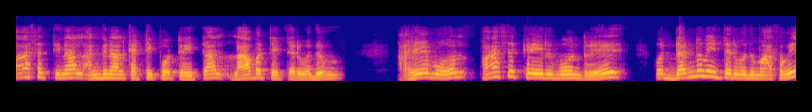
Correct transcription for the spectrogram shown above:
பாசத்தினால் அன்பினால் கட்டி போட்டு வைத்தால் லாபத்தை தருவதும். அதேபோல் பாசக்கயிறு போன்று ஒரு தண்டனை தருவதுமாகவே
